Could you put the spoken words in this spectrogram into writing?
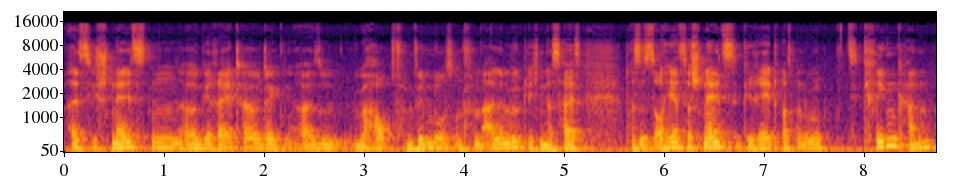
als die schnellsten äh, Geräte, der, also überhaupt von Windows und von allem Möglichen. Das heißt, das ist auch jetzt das schnellste Gerät, was man überhaupt kriegen kann.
